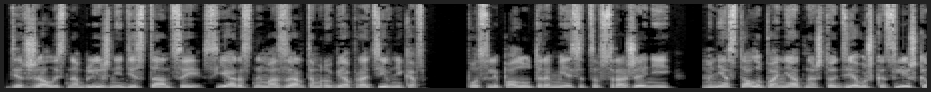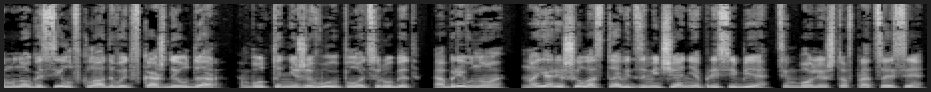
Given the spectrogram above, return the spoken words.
держалась на ближней дистанции, с яростным азартом рубя противников. После полутора месяцев сражений мне стало понятно, что девушка слишком много сил вкладывает в каждый удар, будто не живую плоть рубит, а бревно, но я решил оставить замечание при себе, тем более, что в процессе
